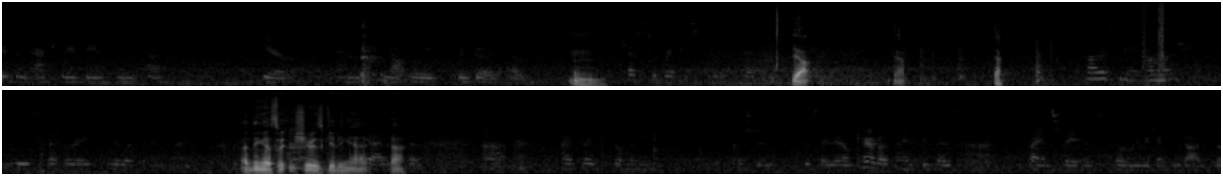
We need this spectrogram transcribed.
isn't actually advancing us here, and not really to the good of. Just to break a speed up there. Yeah. Yeah. Yeah. bothers me how much we separate religion and science. I think that's what she was getting at. Yeah. Yeah, because, um, I've heard so many Christians just say they don't care about science because science today has totally rejected God, so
